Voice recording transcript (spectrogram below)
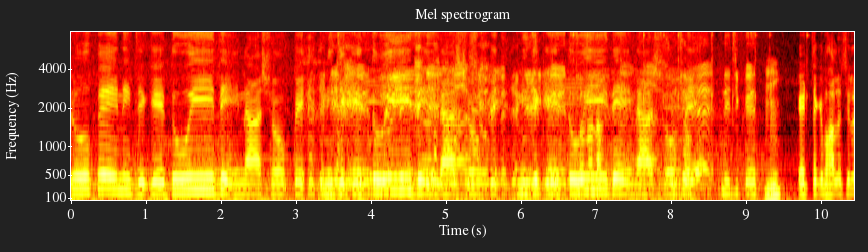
রূপে নিজেকে দুই দে না সোপে নিজেকে তুই দে না সোপে নিজেকে তুই দে না সোপে নিজেকে হুম? এর থেকে ভালো ছিল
